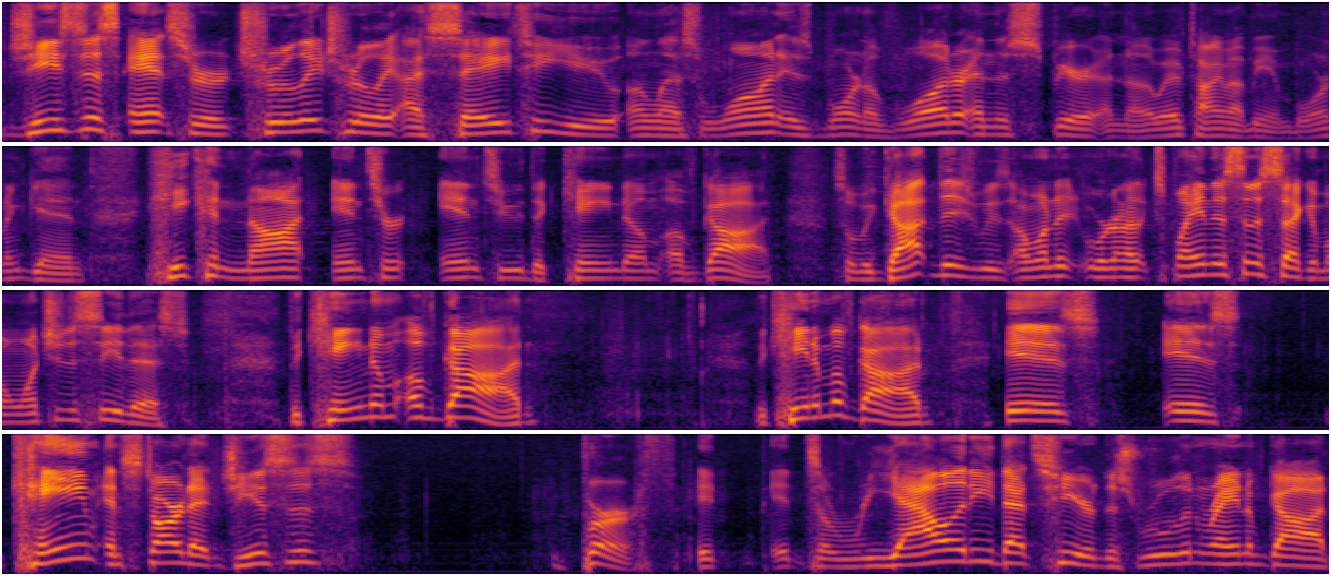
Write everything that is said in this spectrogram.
Jesus answered, Truly, truly, I say to you, unless one is born of water and the Spirit, another way of talking about being born again, he cannot enter into the kingdom of God. So we got these. I want to, we're going to explain this in a second, but I want you to see this. The kingdom of God, the kingdom of God is, is came and started at Jesus' birth. It, it's a reality that's here, this rule and reign of God.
